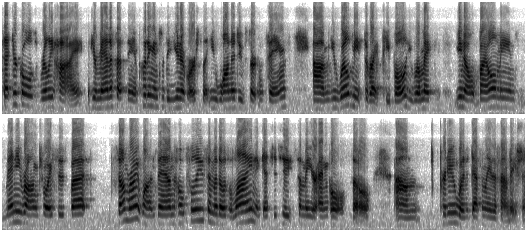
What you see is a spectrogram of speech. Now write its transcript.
set your goals really high, if you're manifesting and putting into the universe that you want to do certain things, um, you will meet the right people. You will make, you know, by all means, many wrong choices, but some right ones, and hopefully some of those align and get you to some of your end goals. So, um, Purdue was definitely the foundation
